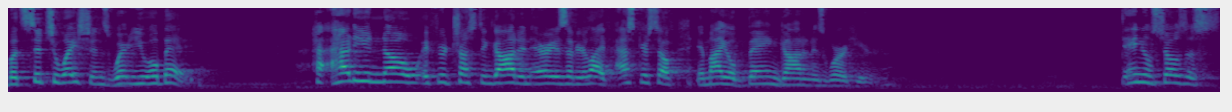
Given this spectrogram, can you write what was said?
but situations where you obey. How, how do you know if you're trusting God in areas of your life? Ask yourself, am I obeying God and His word here? Daniel shows us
